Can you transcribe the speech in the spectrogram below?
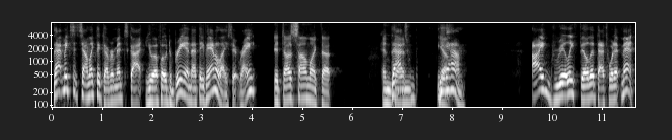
that makes it sound like the government's got UFO debris and that they've analyzed it, right? It does sound like that. And that's, then, yeah. yeah. I really feel that that's what it meant.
